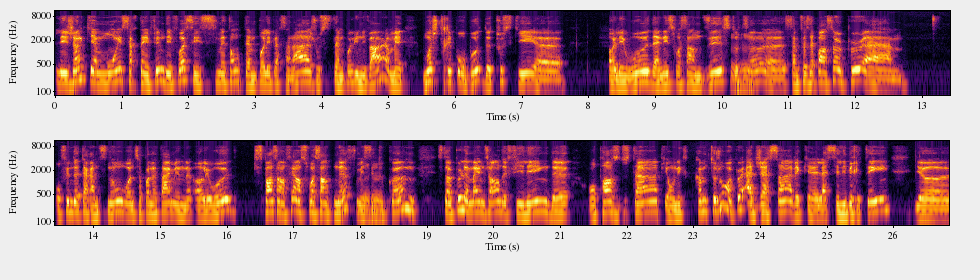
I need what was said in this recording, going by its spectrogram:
les gens qui aiment moins certains films, des fois, c'est si, mettons, t'aimes pas les personnages ou si t'aimes pas l'univers, mais moi, je tripe au bout de tout ce qui est euh, Hollywood, années 70, tout mm-hmm. ça. Euh, ça me faisait penser un peu à, au film de Tarantino, Once Upon a Time in Hollywood, qui se passe en fait en 69, mais c'est mm-hmm. tout comme. C'est un peu le même genre de feeling de on passe du temps, puis on est comme toujours un peu adjacent avec euh, la célébrité. Il y a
